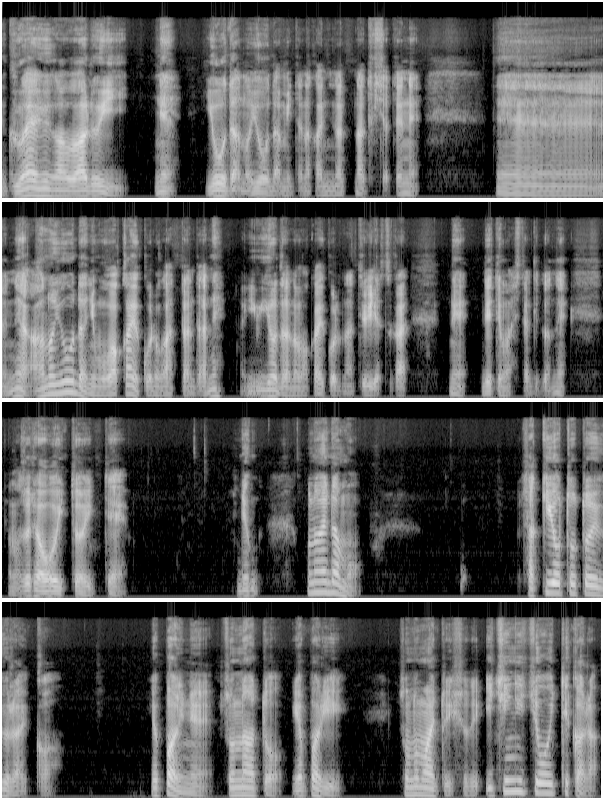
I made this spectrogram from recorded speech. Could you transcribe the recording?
具合が悪い、ね、ヨーダのヨーダみたいな感じになってきちゃってね。えー、ね、あのヨーダにも若い頃があったんだね。ヨーダの若い頃なんていうやつがね、出てましたけどね。まあ、それは置いといて。で、この間も、先おとといぐらいか。やっぱりね、その後、やっぱり、その前と一緒で、一日置いてから、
